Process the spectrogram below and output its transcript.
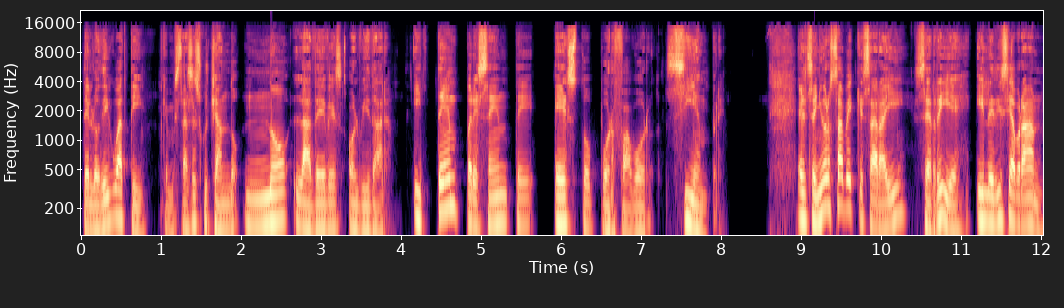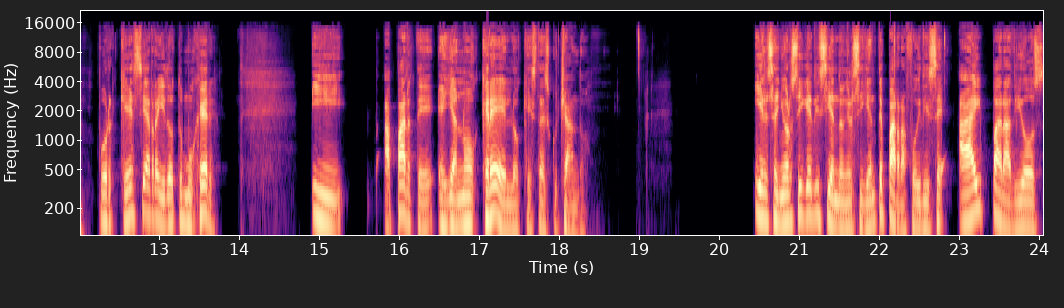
te lo digo a ti, que me estás escuchando, no la debes olvidar. Y ten presente esto, por favor, siempre. El Señor sabe que Saraí se ríe y le dice a Abraham, ¿por qué se ha reído tu mujer? Y Aparte, ella no cree lo que está escuchando. Y el Señor sigue diciendo en el siguiente párrafo y dice, ¿hay para Dios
